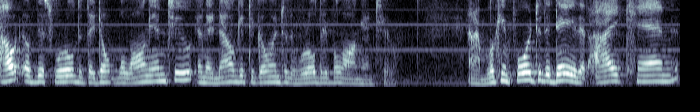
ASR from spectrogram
out of this world that they don't belong into, and they now get to go into the world they belong into. And I'm looking forward to the day that I can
